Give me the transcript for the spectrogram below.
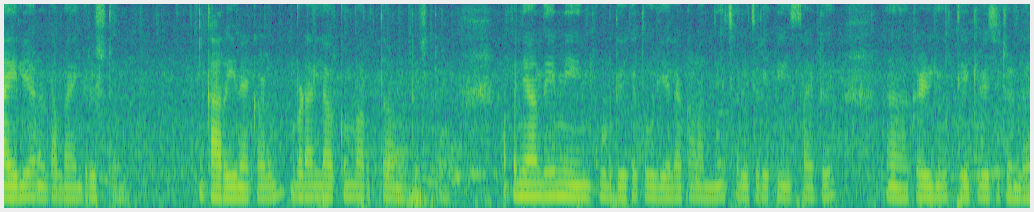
അയിലിയാണ് കേട്ടോ ഭയങ്കര ഇഷ്ടം. കറീനേക്കാളും ഇവിടെ എല്ലാവർക്കും വറുത്ത് തന്നിട്ട് ഇഷ്ടമാണ് അപ്പം ഞാൻ ദേ മീൻ കൂടുതലൊക്കെ തൊലിയെല്ലാം കളഞ്ഞ് ചെറിയ ചെറിയ പീസായിട്ട് കഴുകി വൃത്തിയാക്കി വെച്ചിട്ടുണ്ട്.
